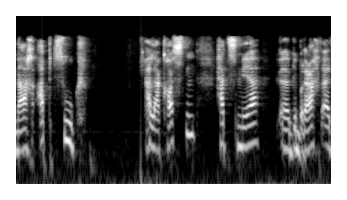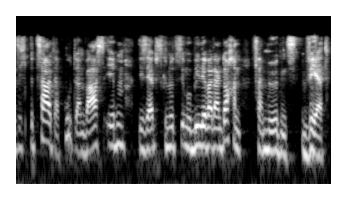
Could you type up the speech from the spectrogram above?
nach Abzug aller Kosten hat es mehr äh, gebracht, als ich bezahlt habe. Gut, dann war es eben, die selbstgenutzte Immobilie war dann doch ein Vermögenswert.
